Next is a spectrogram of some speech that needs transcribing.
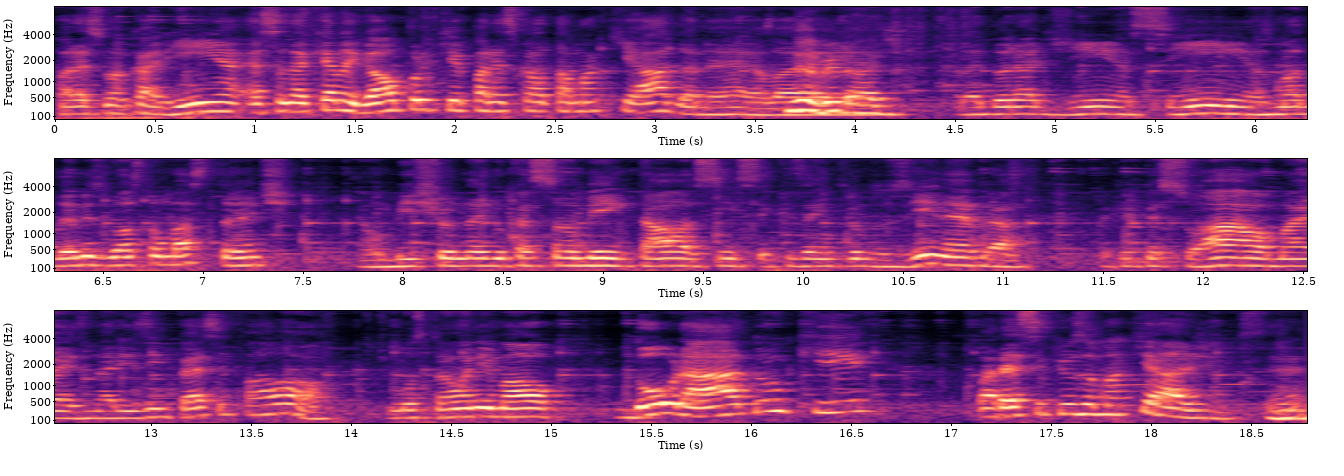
Parece uma carinha. Essa daqui é legal porque parece que ela tá maquiada, né? Ela é verdade. Ela é douradinha, assim. As madames gostam bastante. É um bicho na educação ambiental, assim, se você quiser introduzir, né? Pra, pra aquele pessoal mais nariz em pé, você fala, ó, te mostrar um animal dourado que parece que usa maquiagem. né?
